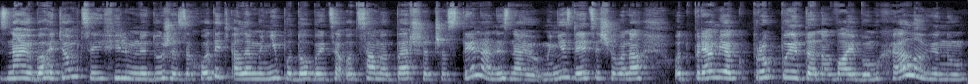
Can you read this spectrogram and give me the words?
Знаю, багатьом цей фільм не дуже заходить, але мені подобається от саме перша частина. Не знаю, мені здається, що вона от прям як пропитана вайбом Хеллоуіну.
